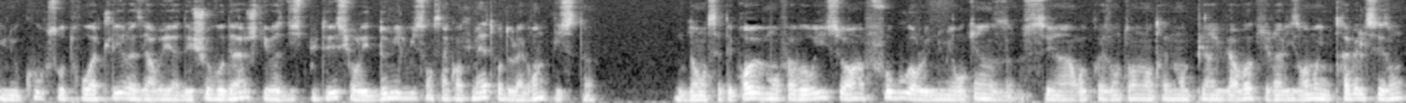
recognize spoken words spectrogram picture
une course au trot attelé réservée à des chevaux d'âge qui va se disputer sur les 2850 mètres de la grande piste. Dans cette épreuve, mon favori sera Faubourg, le numéro 15. C'est un représentant de l'entraînement de Pierre-Yves qui réalise vraiment une très belle saison.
